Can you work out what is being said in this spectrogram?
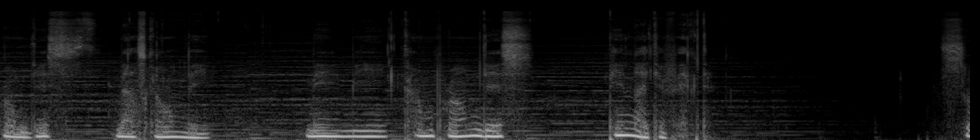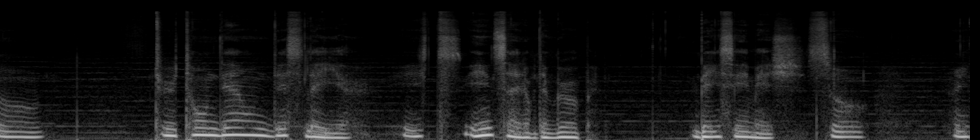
from this mask only. Maybe come from this pin light effect. So to tone down this layer, it's inside of the group base image. So I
